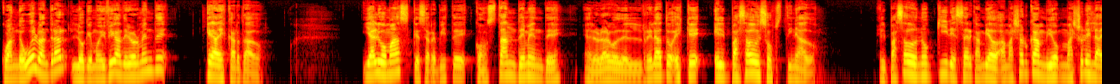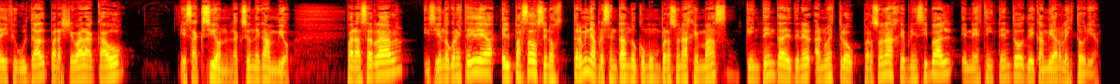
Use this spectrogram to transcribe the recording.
Cuando vuelvo a entrar, lo que modifica anteriormente queda descartado. Y algo más que se repite constantemente a lo largo del relato es que el pasado es obstinado. El pasado no quiere ser cambiado. A mayor cambio, mayor es la dificultad para llevar a cabo esa acción, la acción de cambio. Para cerrar, y siguiendo con esta idea, el pasado se nos termina presentando como un personaje más que intenta detener a nuestro personaje principal en este intento de cambiar la historia.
